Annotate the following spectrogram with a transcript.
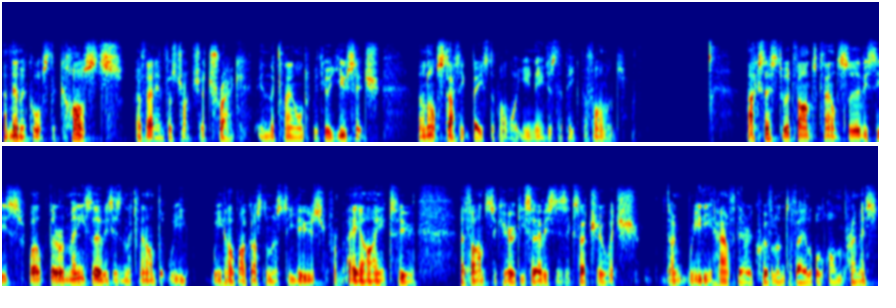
And then, of course, the costs of that infrastructure track in the cloud with your usage are not static based upon what you need as the peak performance. Access to advanced cloud services. Well, there are many services in the cloud that we we help our customers to use from AI to advanced security services, etc., which don't really have their equivalent available on premise.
